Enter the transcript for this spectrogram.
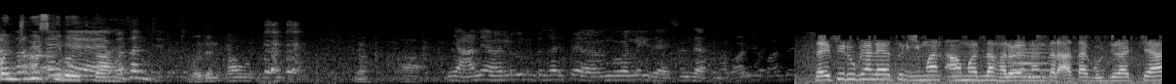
पंचवीस किलो इतकं आहे. सैफी रुग्णालयातून इमान अहमदला हलवल्यानंतर आता गुजरातच्या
